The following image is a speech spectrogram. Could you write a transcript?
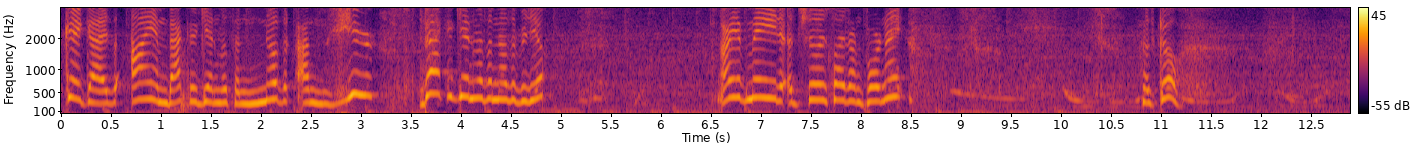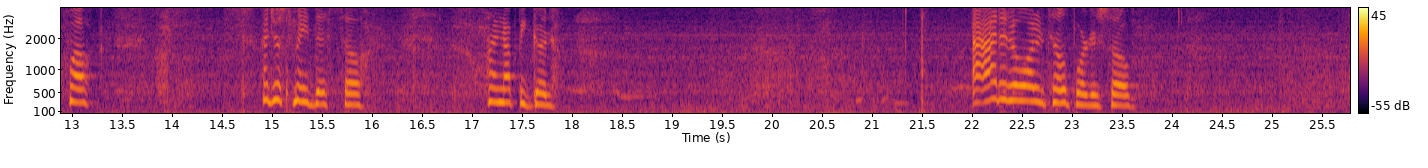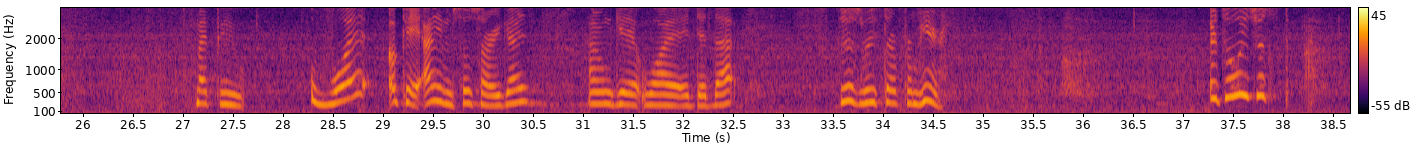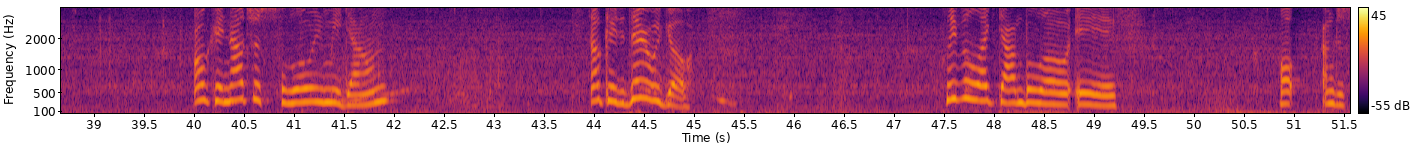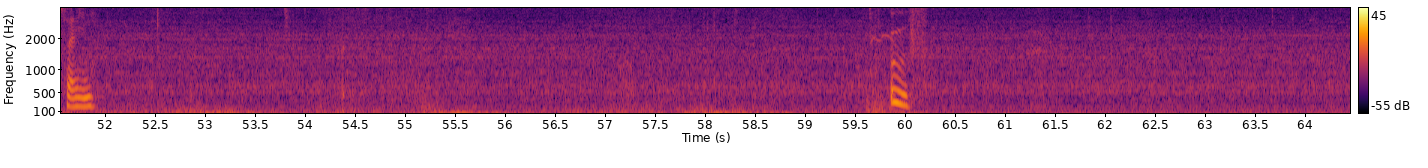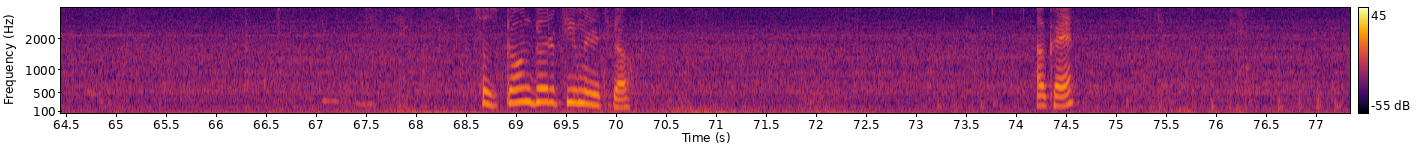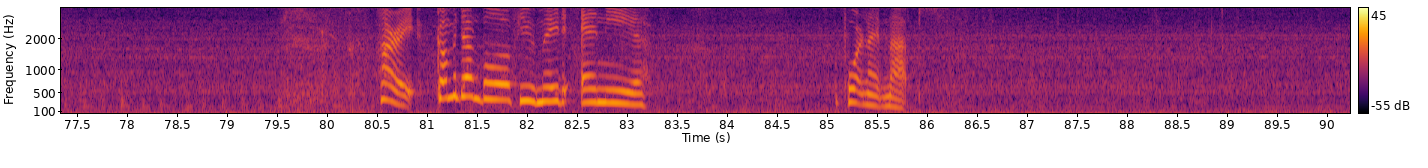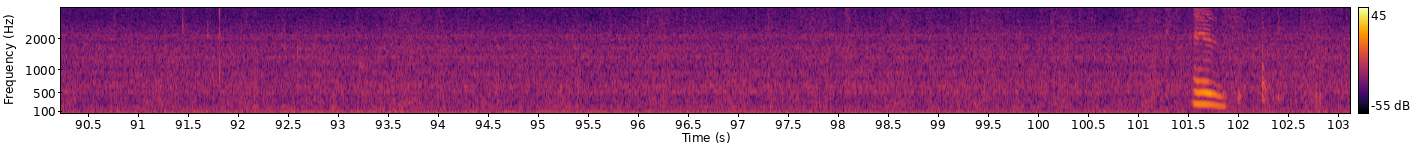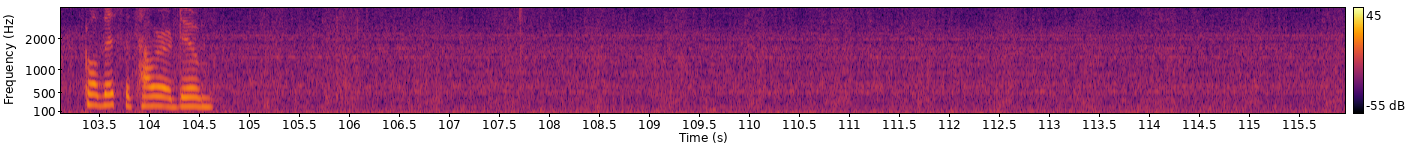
Okay, guys, I am back again with another. I'm here, back again with another video. I have made a chiller slide on Fortnite. Let's go. Well, I just made this, so might not be good. I added a lot of teleporters, so might be what? Okay, I am so sorry, guys. I don't get why I did that. Let's just restart from here. It's always just... Okay, now just slowing me down. Okay, there we go. Leave a like down below if... Well, I'm just saying. Oof. So it's going good a few minutes ago. Okay. Alright, comment down below if you made any Fortnite maps. Is called this the Tower of Doom.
